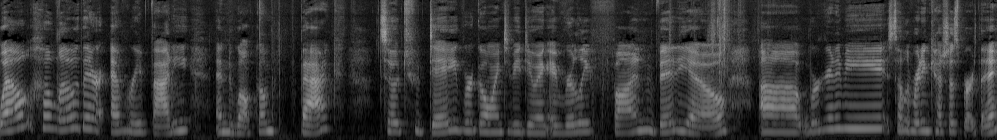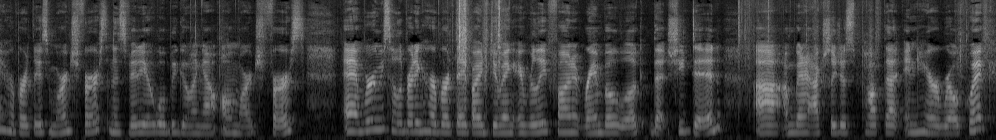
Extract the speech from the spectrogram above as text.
Well, hello there, everybody, and welcome back. So, today we're going to be doing a really fun video. Uh, we're going to be celebrating Kesha's birthday. Her birthday is March 1st, and this video will be going out on March 1st. And we're going to be celebrating her birthday by doing a really fun rainbow look that she did. Uh, I'm going to actually just pop that in here real quick.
